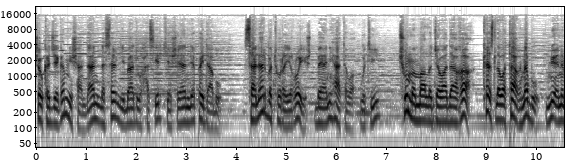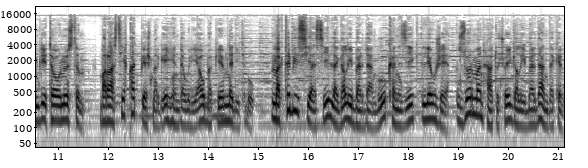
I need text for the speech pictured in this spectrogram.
شەوکە جێگەم نیشاندان لەسەر لیباد و حەسیر کێشەیان لێ پەیدا بوو سالار بە تووڕێی ڕۆیشت بەیانی هاتەوە وتی چوومە ماڵ لە جەواداغا کەس لەوە تاغ نەبوو نوێنم دیتەوە نووسم بەڕاستی قەت پێشمەرگەی هێندەوریا و بە پێم نەدیت بوو مەکتتەبی سیاسی لەگەڵی بەردان بوو کە نزیک لێوژێ زۆرمان هاتوچۆی گەڵی بەردان دەکرد.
